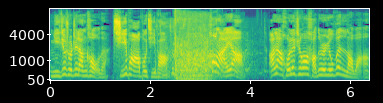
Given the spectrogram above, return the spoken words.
你就说这两口子奇葩不奇葩？后来呀，俺俩回来之后，好多人就问老王，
